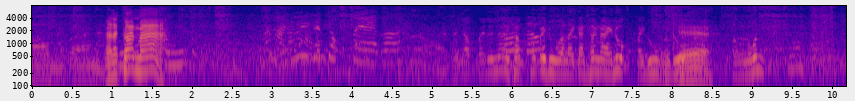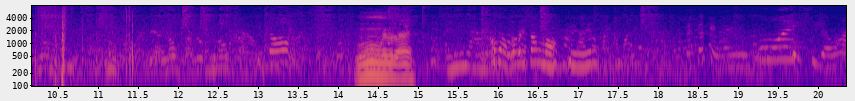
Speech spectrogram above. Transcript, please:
ลาวเหมือนกันอะแล้วก้อนมากระจกแตกอะขยับไปเรื่อยๆครับเขาไปดูอะไรกันข้างในลูกไปดูโอไปเคดูตรงนู้นอืม ไม่เป็นไร เขาบอกว่าไม่ต้องมองพื้นโอ้ยเสียวอะ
